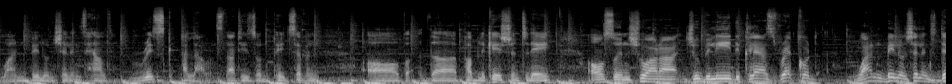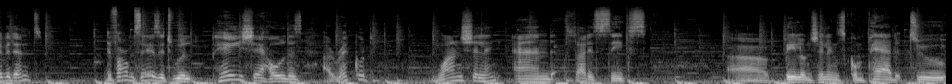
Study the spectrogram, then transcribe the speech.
1 billion shillings health risk allowance. That is on page 7 of the publication today. Also, Insuara Jubilee declares record 1 billion shillings dividend. The firm says it will pay shareholders a record 1 shilling and 36 uh, billion shillings compared to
